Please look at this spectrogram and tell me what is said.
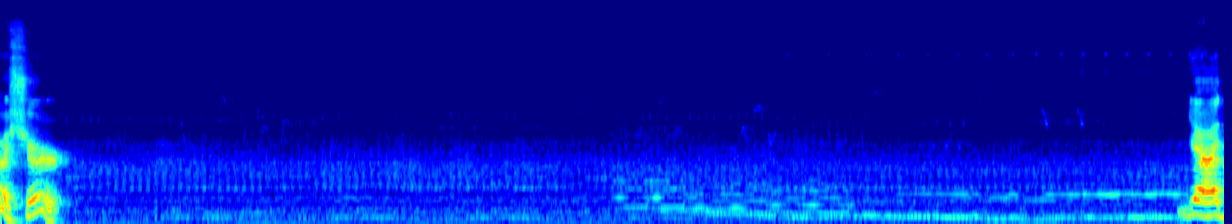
I was sure. Yeah, I...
